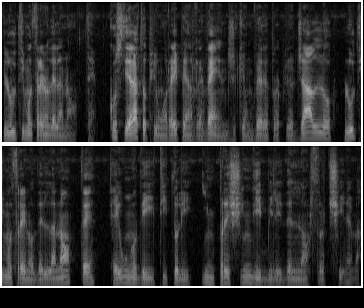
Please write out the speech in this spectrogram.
L'ultimo treno della notte. Considerato più un rape and revenge che un vero e proprio giallo, L'ultimo treno della notte è uno dei titoli imprescindibili del nostro cinema,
